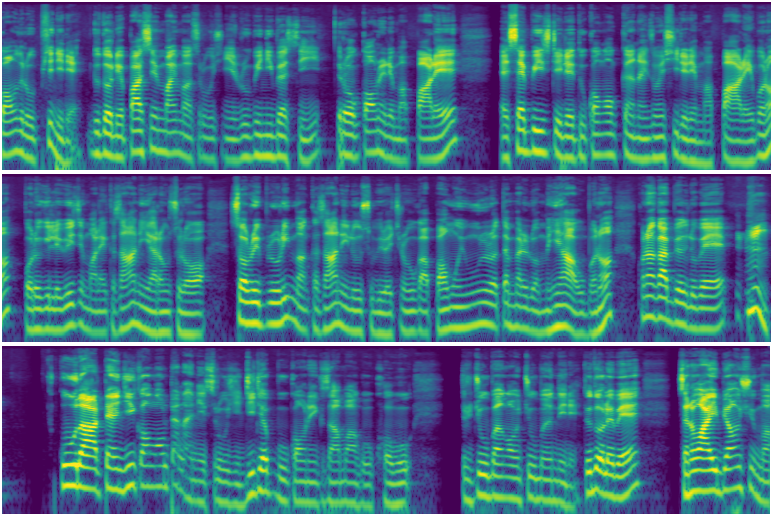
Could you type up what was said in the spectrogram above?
ကောင်းသလိုဖြစ်နေတယ်တိုးတော်လေ passing ဘိုင်းမှာဆိုလို့ရှိရင် Ruby Nibes စီတော်တော်ကောင်းနေတယ်မှာပါတယ် အဲ set piece တွေလည်းသူကောင်းကောင်းကန်နိုင်စွမ်းရှိတဲ့နေမှာပါတယ်ပေါ့နော်ပေါ်တူဂီလေဝေးစင်မှာလည်းကစားနေရတော့ဆိုတော့ sorry pro league မှာကစားနေလို့ဆိုပြီးတော့ကျွန်တော်တို့ကဘောင်ဝင်မှုတော့တတ်မှတ်လို့တော့မရဘူးပေါ့နော်ခုနကပြောသလိုပဲကိုသာတန်ကြီးကောင်းကောင်းတက်နိုင်နေဆိုလို့ရှိရင်ဒီထက်ပူကောင်းတဲ့ကစားမကိုခေါ်ဖို့ကြိုးပမ်းကောင်းကြိုးပမ်းနေတယ်တိုးတော်လည်းပဲဇန်နဝါရီပြောင်းရွှေ့မှာ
